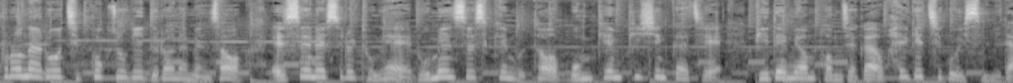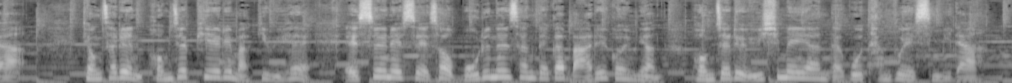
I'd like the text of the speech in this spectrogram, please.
코로나로 집콕 쪽이 늘어나면서 SNS를 통해 로맨스 스캠부터 몸캠 피싱까지의 비대면 범죄가 활개치고 있습니다. 경찰은 범죄 피해를 막기 위해 SNS에서 모르는 상대가 말을 걸면 범죄를 의심해야 한다고 당부했습니다.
